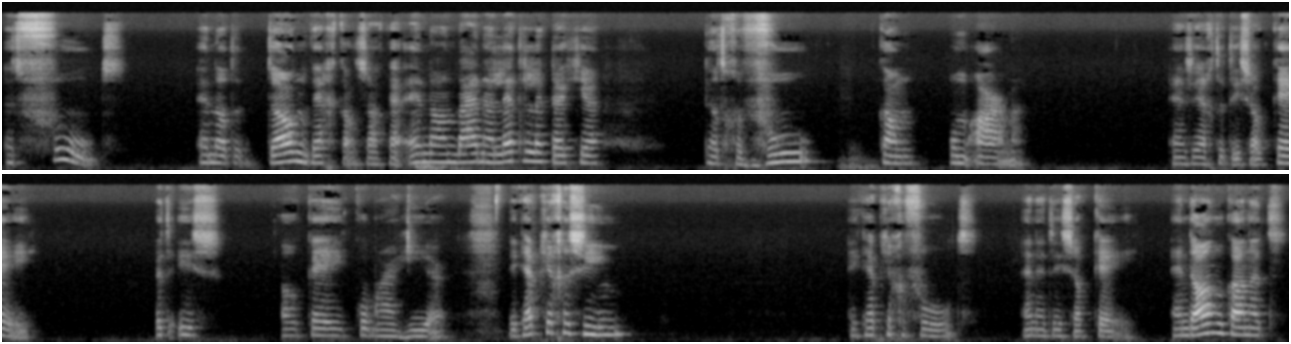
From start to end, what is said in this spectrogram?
Het voelt. En dat het dan weg kan zakken. En dan bijna letterlijk dat je dat gevoel kan omarmen en zegt het is oké. Het is oké, kom maar hier. Ik heb je gezien. Ik heb je gevoeld en het is oké. En dan kan het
